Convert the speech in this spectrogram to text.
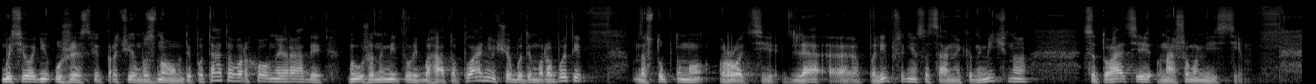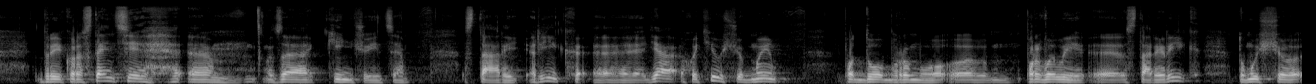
Ми сьогодні вже співпрацюємо з новим депутатом Верховної Ради. Ми вже намітили багато планів, що будемо робити в наступному році для поліпшення соціально-економічної ситуації в нашому місті. Дорогі коростенці, закінчується старий рік. Я хотів, щоб ми по-доброму провели старий рік, тому що,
